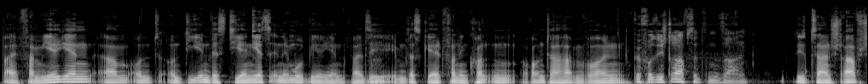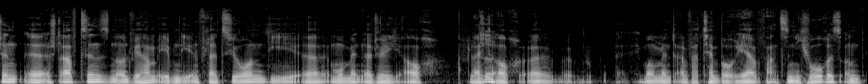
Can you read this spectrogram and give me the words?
bei Familien ähm, und, und die investieren jetzt in Immobilien, weil sie mhm. eben das Geld von den Konten runter haben wollen. Bevor sie Strafzinsen zahlen. Sie zahlen Strafzin, äh, Strafzinsen und wir haben eben die Inflation, die äh, im Moment natürlich auch, vielleicht so. auch äh, im Moment einfach temporär wahnsinnig hoch ist und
